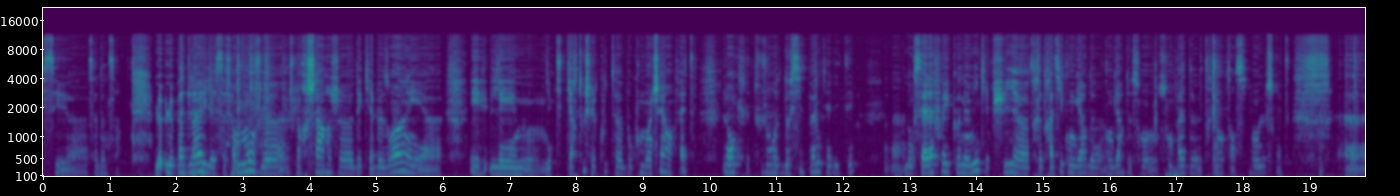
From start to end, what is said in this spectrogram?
c'est, ça donne ça. Le, pad là, ça fait un moment, je le, je recharge dès qu'il y a besoin et, les, petites cartouches, elles coûtent beaucoup moins cher en fait. L'encre est toujours d'aussi bonne qualité. Euh, donc c'est à la fois économique et puis euh, très pratique, on garde son, pad très longtemps si on le souhaite. Euh,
